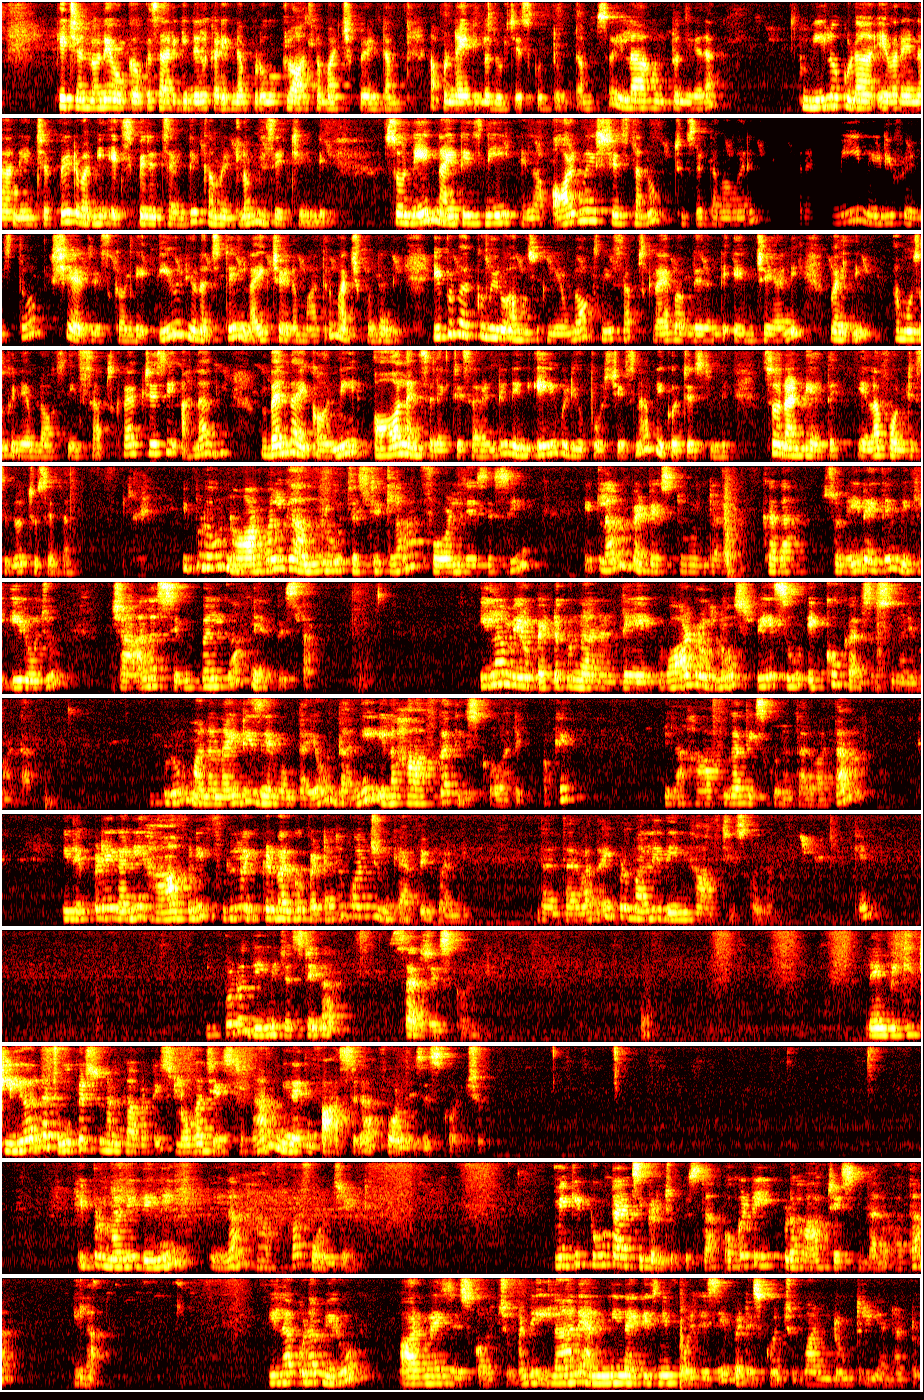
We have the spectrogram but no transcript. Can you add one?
కిచెన్లోనే ఒక్కొక్కసారి గిన్నెలు కడిగినప్పుడు క్లాత్లో మర్చిపోయి ఉంటాం. అప్పుడు నైటీలో దుడిచేసుకుంటూ ఉంటాం. సో ఇలా ఉంటుంది కదా. మీలో కూడా ఎవరైనా నేను చెప్పేటివన్నీ ఎక్స్పీరియన్స్ అయితే కమెంట్లో మెసేజ్ చేయండి. సో నేను నైటీస్ని ఎలా ఆర్గనైజ్ చేస్తానో చూసేద్దామా మరి? మీ లేడీ ఫ్రెండ్స్తో షేర్ చేసుకోండి. ఈ వీడియో నచ్చితే లైక్ చేయడం మాత్రం మర్చిపోదండి ఇప్పటి వరకు మీరు అమ్ముసుకునే బ్లాగ్స్ని సబ్స్క్రైబ్ అవ్వలేదంటే ఏం చేయాలి? వెళ్ళి అమ్ముసుకునే బ్లాగ్స్ని సబ్స్క్రైబ్ చేసి అలాగే బెల్ ఐకాన్ని ఆల్ అని సెలెక్ట్ చేశారంటే నేను ఏ వీడియో పోస్ట్ చేసినా మీకు వచ్చేస్తుంది. సో రండి అయితే ఎలా ఫోన్ చేసిందో చూసేద్దాం. ఇప్పుడు నార్మల్గా అందరూ జస్ట్ ఇట్లా ఫోల్డ్ చేసేసి ఇట్లా పెట్టేస్తూ ఉంటారు కదా. సో నేనైతే మీకు ఈరోజు చాలా సింపుల్గా నేర్పిస్తాను ఇలా మీరు పెట్టుకున్నారంటే వార్డ్రోబ్లో స్పేసు ఎక్కువ కలిసి వస్తుందన్నమాట ఇప్పుడు మన నైటీస్ ఏముంటాయో దాన్ని ఇలా హాఫ్గా తీసుకోవాలి. ఓకే? ఇలా హాఫ్గా తీసుకున్న తర్వాత ఇది ఎప్పుడే కానీ హాఫ్ని ఫుల్ ఇక్కడి వరకు పెట్టదు కొంచెం గ్యాప్ ఇవ్వండి. దాని తర్వాత ఇప్పుడు మళ్ళీ దీన్ని హాఫ్ చేసుకుందాం. ఓకే? ఇప్పుడు దీన్ని జస్ట్ ఇలా సర్వ్ చేసుకోండి నేను మీకు క్లియర్గా చూపిస్తున్నాను కాబట్టి స్లోగా చేస్తున్నా. మీరైతే ఫాస్ట్గా ఫోల్డ్ చేసేసుకోవచ్చు. ఇప్పుడు మళ్ళీ దీన్ని ఇలా హాఫ్గా ఫోల్డ్ చేయండి. మీకు టూ టైప్స్ ఇక్కడ చూపిస్తా. ఒకటి ఇప్పుడు హాఫ్ చేసిన తర్వాత ఇలా. ఇలా కూడా మీరు ఆర్గనైజ్ చేసుకోవచ్చు. అంటే ఇలానే అన్ని నైటీస్ని ఫోల్డ్ చేసి పెట్టేసుకోవచ్చు. వన్ టూ త్రీ అన్నట్టు.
